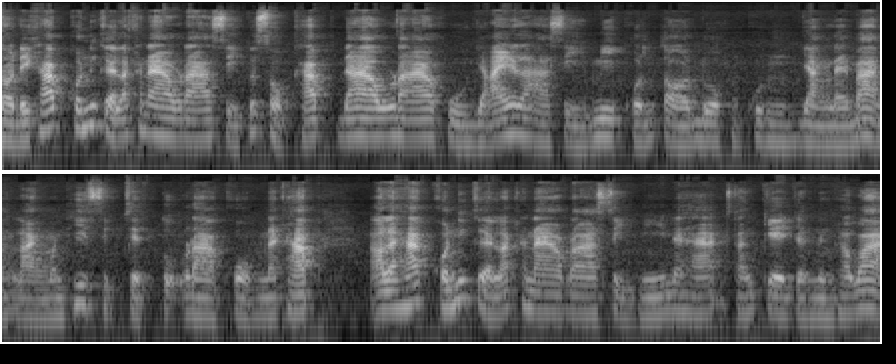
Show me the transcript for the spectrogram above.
สวัสดีครับ คนที่เกิดลัคนาราศีพฤษภครับ ดาวราหูย้ายราศีมีผลต่อดวงของคุณอย่างไรบ้างหลังวันที่ 17 ตุลาคมนะครับเอาละครับคนที่เกิดลัคนาราศีนี้นะฮะสังเกตอย่างหนึ่งครับว่า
